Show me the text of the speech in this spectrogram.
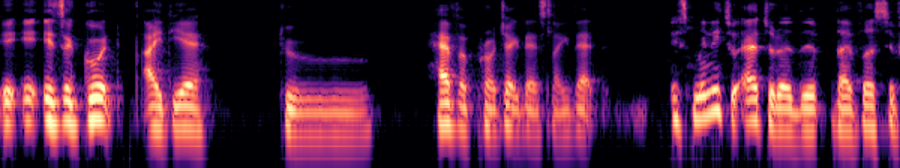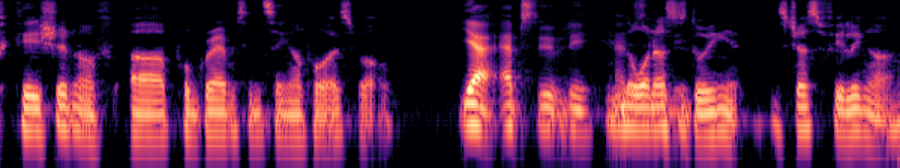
It, it- it's a good idea to have a project that's like that. it's mainly to add to the di- diversification of uh, programs in Singapore as well. Yeah, absolutely. No one else is doing it. It's just filling a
